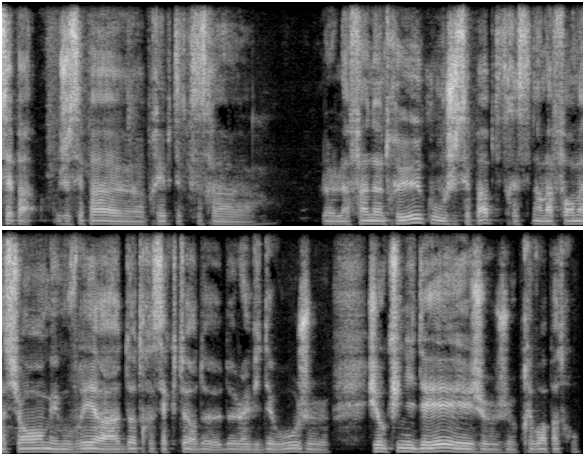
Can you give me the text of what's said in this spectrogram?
sais pas, je sais pas. euh, après, peut-être que ce sera la fin d'un truc ou je sais pas, peut-être rester dans la formation, mais m'ouvrir à d'autres secteurs de, de, la vidéo. Je j'ai aucune idée et je, je prévois pas trop.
